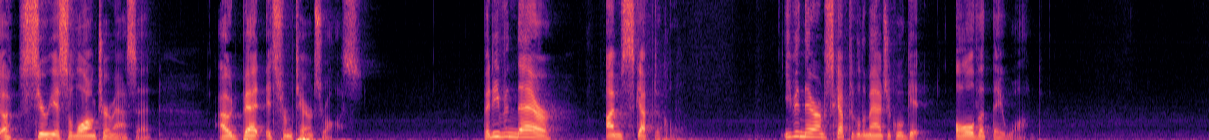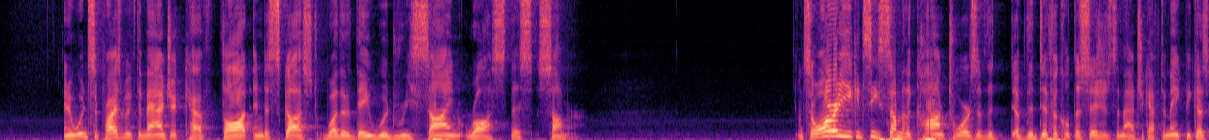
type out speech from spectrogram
a serious long term asset, I would bet it's from Terrence Ross. But even there, I'm skeptical. Even there, I'm skeptical the Magic will get all that they want. And it wouldn't surprise me if the Magic have thought and discussed whether they would re sign Ross this summer. And so already you can see some of the contours of the of the difficult decisions the Magic have to make because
